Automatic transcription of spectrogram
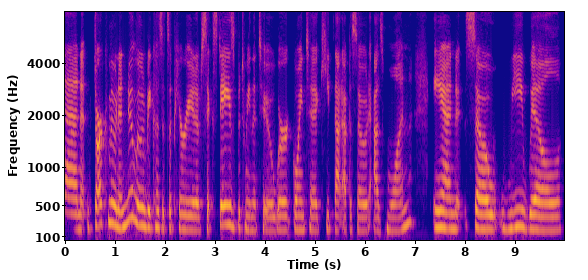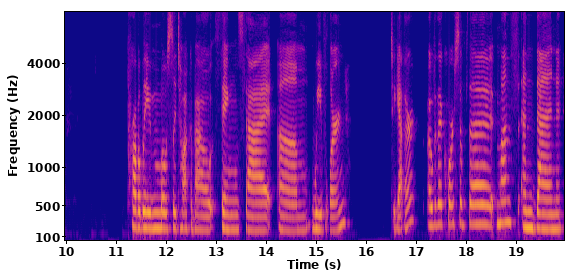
and then dark moon and new moon, because it's a period of six days between the two, we're going to keep that episode as one. And so we will probably mostly talk about things that um, we've learned together over the course of the month. And then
